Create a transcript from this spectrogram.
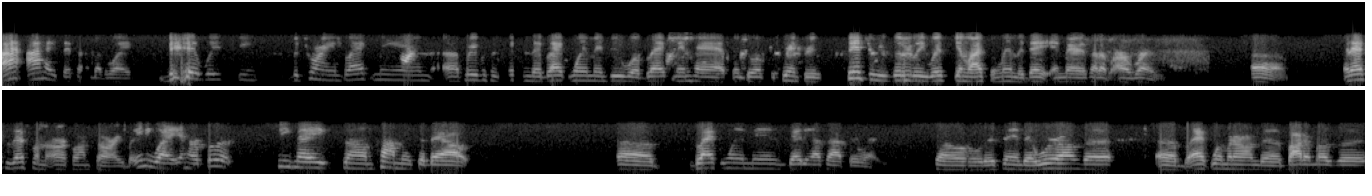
I I hate that term by the way. Bedwenching, betraying black men, uh, previously saying that black women do what black men have been doing for centuries, centuries, literally risking life and limb to date and marriage out of our race. Uh, and actually, that's from the article. I'm sorry, but anyway, in her book, she made some comments about uh, black women dating outside their race. So they're saying that we're on the uh, black women are on the bottom of the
